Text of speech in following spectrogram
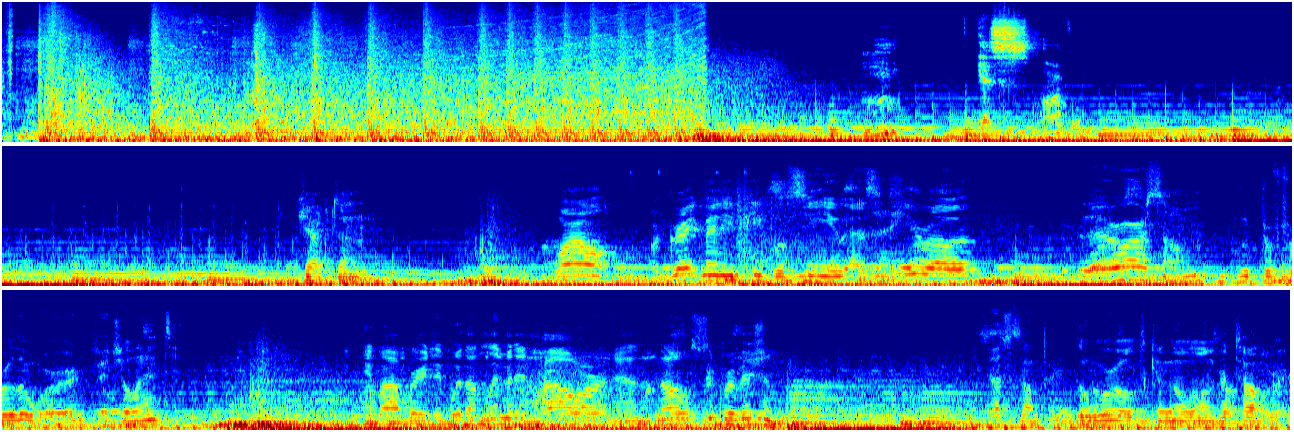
Hmm. Yes, Marvel. Captain, while a great many people see you as a hero, there are some who prefer the word vigilante. You've operated with unlimited power and no supervision. That's something the world can no longer tolerate.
